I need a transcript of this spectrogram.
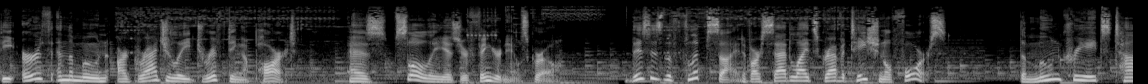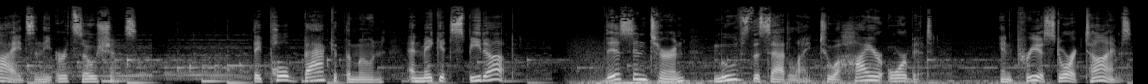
the Earth and the Moon are gradually drifting apart, as slowly as your fingernails grow. This is the flip side of our satellite's gravitational force. The Moon creates tides in the Earth's oceans. They pull back at the Moon and make it speed up. This, in turn, moves the satellite to a higher orbit. In prehistoric times,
